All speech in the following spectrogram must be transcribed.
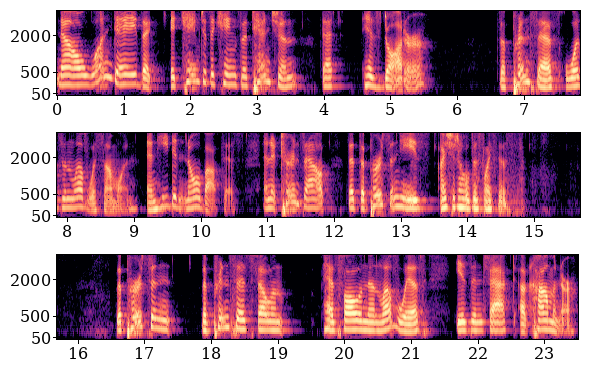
Now, one day that it came to the king's attention that his daughter, the princess, was in love with someone, and he didn't know about this. And it turns out that the person he's, I should hold this like this. The person the princess fell in, has fallen in love with is, in fact, a commoner.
